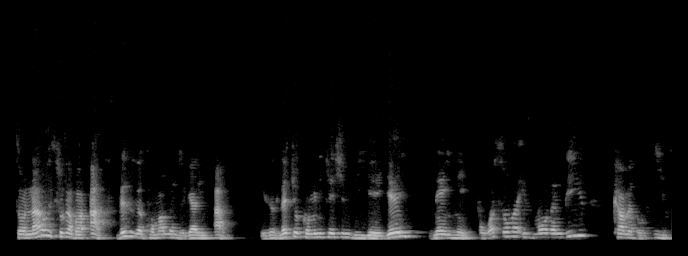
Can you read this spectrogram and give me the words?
So now he's talking about us. This is a commandment regarding us. He says, Let your communication be yea, yea, nay, nay. For whatsoever is more than these cometh of evil.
